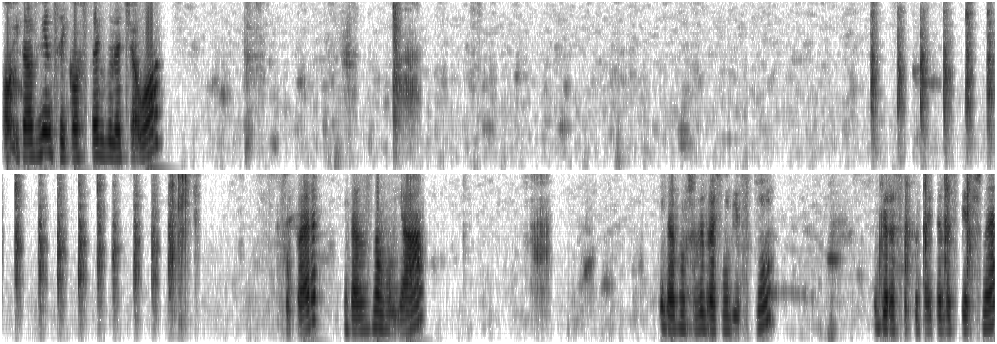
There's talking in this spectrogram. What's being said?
O, i teraz więcej kostek wyleciało. Super. I teraz znowu ja. I teraz muszę wybrać niebieski. Biorę sobie tutaj te bezpieczne.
